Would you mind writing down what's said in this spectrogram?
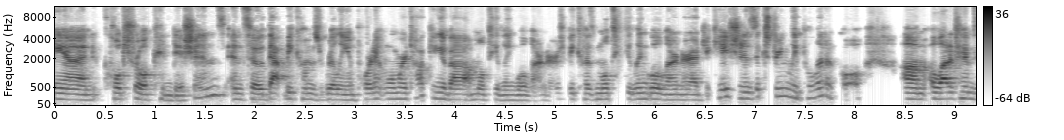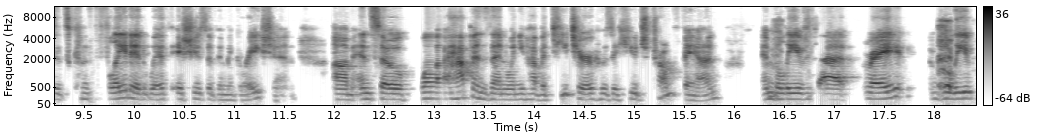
and cultural conditions. And so that becomes really important when we're talking about multilingual learners because multilingual learner education is extremely political. Um, a lot of times it's conflated with issues of immigration. Um, and so what happens then when you have a teacher who's a huge Trump fan and believes that, right, believes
